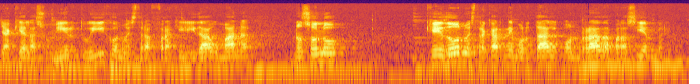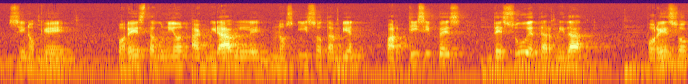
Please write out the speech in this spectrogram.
ya que al asumir tu Hijo nuestra fragilidad humana, no solo quedó nuestra carne mortal honrada para siempre, sino que por esta unión admirable nos hizo también partícipes de su eternidad. Por eso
